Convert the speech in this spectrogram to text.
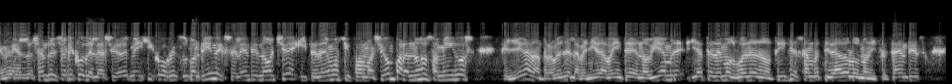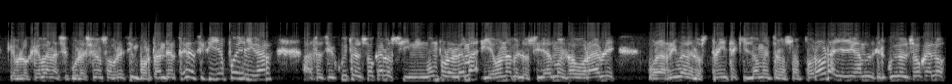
En el centro histórico de la Ciudad de México. Jesús Martín, excelente noche y tenemos información para nuestros amigos que llegan a través de la avenida 20 de noviembre. Ya tenemos buenas noticias, han retirado los manifestantes que bloqueaban la circulación sobre esta importante arteria, así que ya pueden llegar hasta el circuito del Zócalo sin ningún problema y a una velocidad muy favorable por arriba de los 30 kilómetros por hora. Ya llegando al circuito del Zócalo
